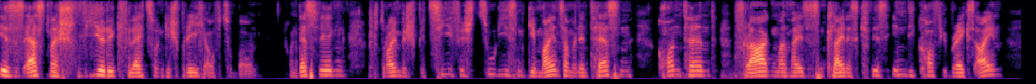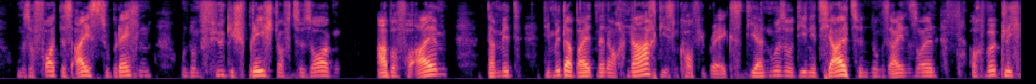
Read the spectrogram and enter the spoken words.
ist es erstmal schwierig, vielleicht so ein Gespräch aufzubauen. Und deswegen streuen wir spezifisch zu diesen gemeinsamen Interessen Content, Fragen, manchmal ist es ein kleines Quiz in die Coffee Breaks ein, um sofort das Eis zu brechen und um für Gesprächsstoff zu sorgen. Aber vor allem, damit die Mitarbeitenden auch nach diesen Coffee Breaks, die ja nur so die Initialzündung sein sollen, auch wirklich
